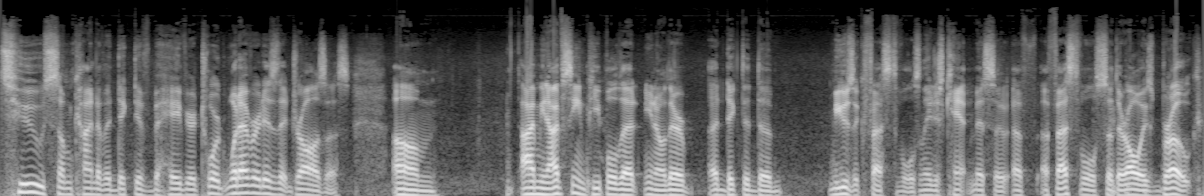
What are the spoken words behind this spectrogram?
to some kind of addictive behavior toward whatever it is that draws us. Um, I mean, I've seen people that you know they're addicted to music festivals and they just can't miss a, a, a festival, so they're always broke,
